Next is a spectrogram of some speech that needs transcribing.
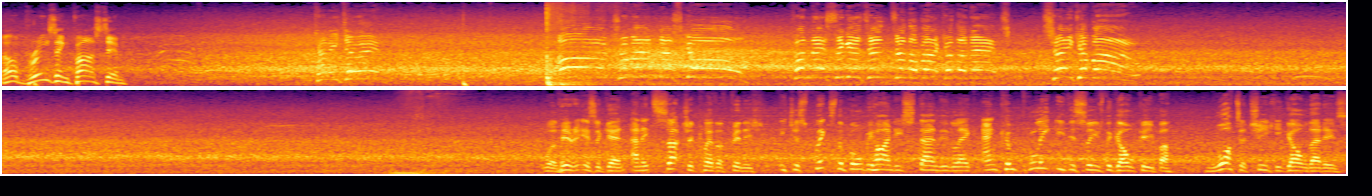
Oh, breezing past him. Can he do it? Oh, tremendous goal! Finessing it into the back of the net. Take a bow. Well, here it is again, and it's such a clever finish. He just flicks the ball behind his standing leg and completely deceives the goalkeeper. What a cheeky goal that is.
